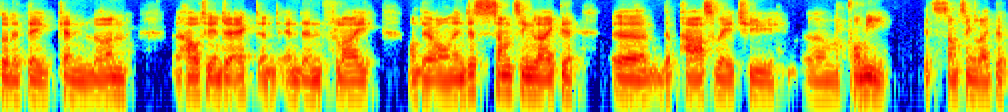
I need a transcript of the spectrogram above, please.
so that they can learn how to interact and, and then fly on their own. And this is something like the, uh, the pathway to, um, for me, it's something like that.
